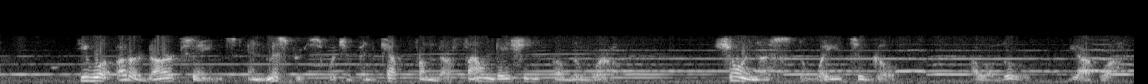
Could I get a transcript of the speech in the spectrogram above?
He will utter dark sayings and mysteries which have been kept from the foundation of the world, showing us the way to go. Hallelujah, Yahweh.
